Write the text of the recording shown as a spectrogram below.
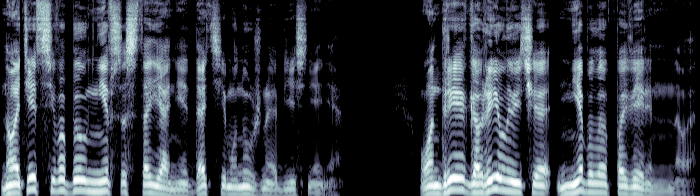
но отец его был не в состоянии дать ему нужное объяснение. У Андрея Гавриловича не было поверенного.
